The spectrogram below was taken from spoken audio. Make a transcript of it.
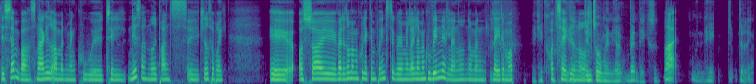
december snakkede om, at man kunne øh, tælle nisser nede i Brands øh, klædefabrik. Øh, og så øh, var det noget med, at man kunne lægge dem på Instagram, eller, eller man kunne vinde et eller andet, når man lagde dem op. Jeg kan ikke Og taggede jeg noget. deltog, men jeg vandt ikke. Så, Nej, men jeg kan ikke, det, det ved jeg ikke.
